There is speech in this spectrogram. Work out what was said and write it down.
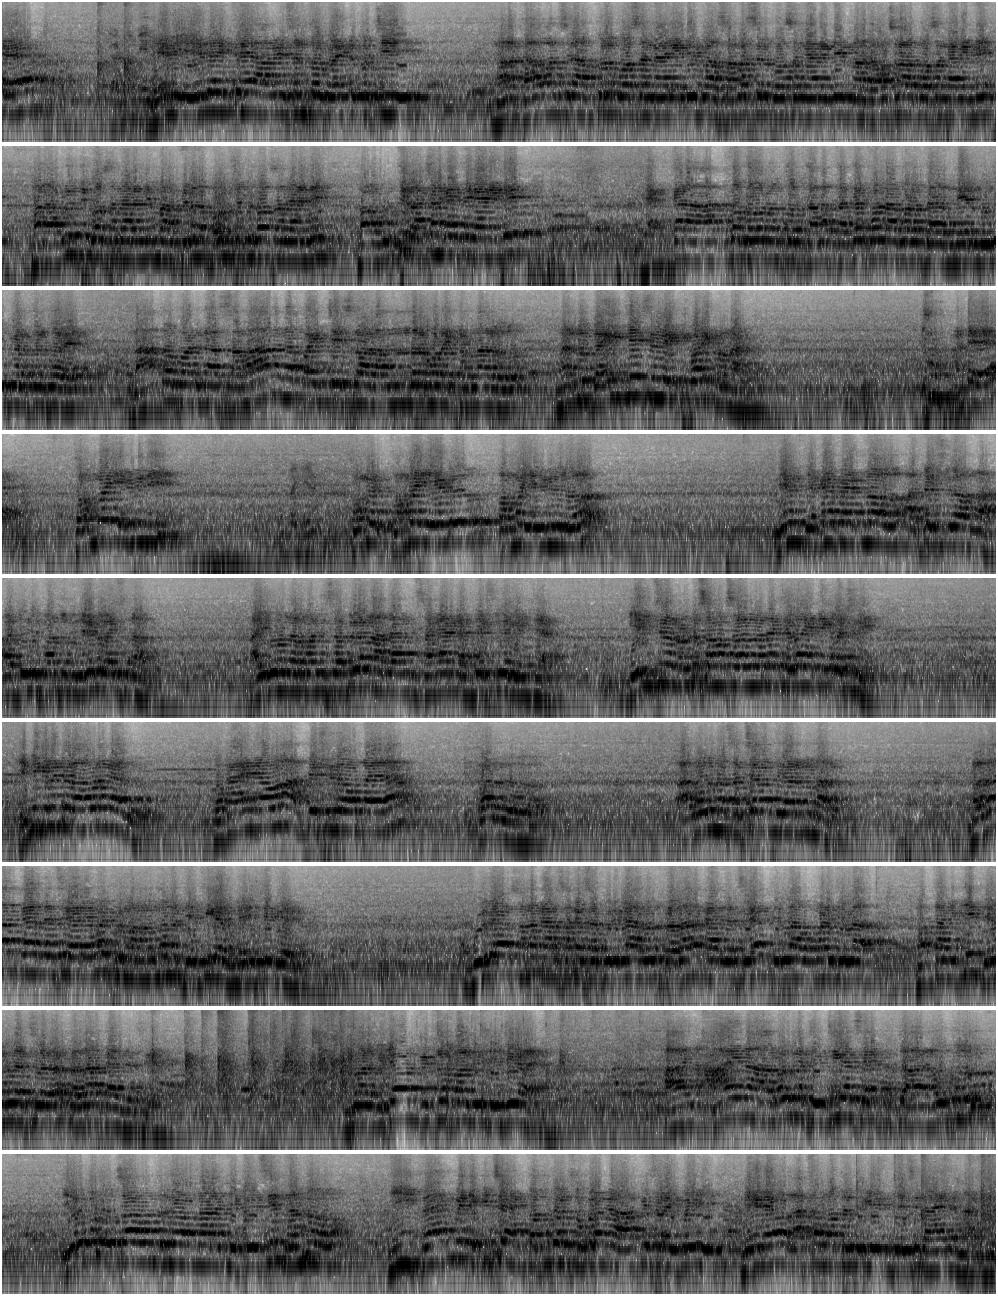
నేను ఏదైతే ఆవేశంతో బయటకు వచ్చి మనకు కావాల్సిన హక్కుల కోసం కానివ్వండి మన సమస్యల కోసం కానివ్వండి మన అవసరాల కోసం కానివ్వండి మన అభివృద్ధి కోసం కానివ్వండి మన పిల్లల భవిష్యత్తు కోసం కానివ్వండి మన వృత్తి రక్షణకైతే కానివ్వండి ఎక్కడ ఆత్మగౌరవంతో తల తగ్గకుండా కూడా నేను ముందుకు వెళ్తుంటే నాతో పాటుగా సమానంగా ఫైట్ చేసిన వాళ్ళందరూ కూడా ఇక్కడ ఉన్నారు. నన్ను గైడ్ చేసిన వ్యక్తి కూడా ఇక్కడ ఉన్నాడు. అంటే తొంభై ఎనిమిది తొంభై తొంభై ఏడు తొంభై ఎనిమిదిలో నేను జగ్గపేటలో అధ్యక్షుడిగా ఉన్నా. పద్దెనిమిది పంతొమ్మిది ఏడు వయసు నాకు. ఐదు వందల మంది సభ్యులు నా దానికి సంఘానికి అధ్యక్షుడిగా గెలిచారు గెలిచిన రెండు సంవత్సరాల్లోనే జిల్లా ఎన్నికలు వచ్చినాయి. ఎన్నికలంటే రావడం కాదు. ఒక ఆయన ఏమో అధ్యక్షుడిగా ఉన్న ఆయన వారు ఆ రోజున సత్యానంద్ గారు ఉన్నారు. ప్రధాన కార్యదర్శి గారేమో ఇప్పుడు మన ముందున్న జడ్జి గారు మేజిస్ట్రేట్ గారు. గురుగారు సన్నకార సంఘ సభ్యుడిగా ఆ రోజు ప్రధాన కార్యదర్శిగా జిల్లా ఉమ్మడి జిల్లా మొత్తానికి దేవదర్శుల గారు ప్రధాన కార్యదర్శి గారు. ఇవాళ విజయవాడ మెట్రోపాలిటన్ జడ్జి గారు ఆయన. ఆయన ఆయన ఆ రోజున జడ్జిగా సెలెక్ట్ అవుతూ యువకుడు ఉత్సాహవంతులుగా ఉన్నాడని చెప్పేసి నన్ను ఈ ట్రాక్ మీద ఎక్కించి ఆయన తప్పుకొని శుభ్రంగా ఆఫీసర్ అయిపోయి నేనేమో రాష్ట్రం మొత్తం తిరిగేది చేసింది ఆయన నాకు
